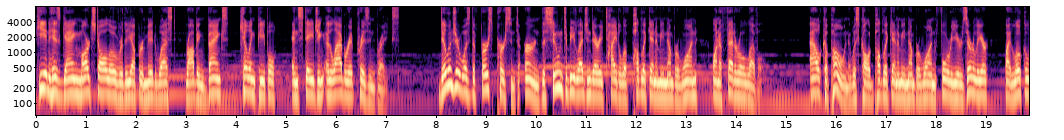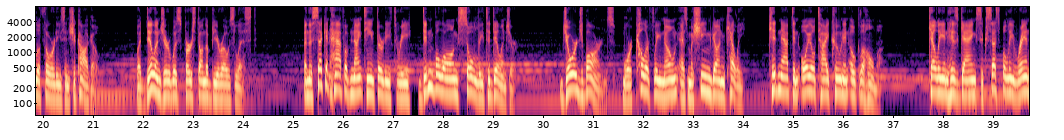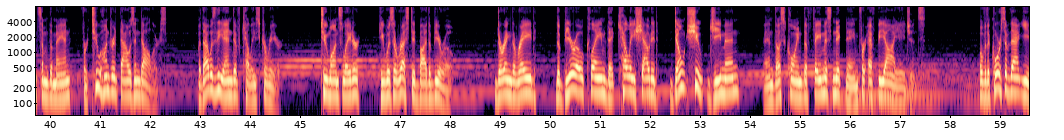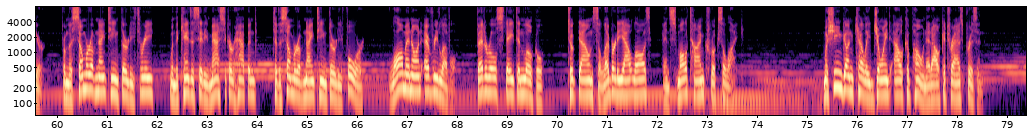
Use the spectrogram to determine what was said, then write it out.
He and his gang marched all over the upper Midwest, robbing banks, killing people, and staging elaborate prison breaks. Dillinger was the first person to earn the soon to be legendary title of Public Enemy Number One on a federal level. Al Capone was called Public Enemy Number One four years earlier by local authorities in Chicago. But Dillinger was first on the Bureau's list and the second half of 1933 didn't belong solely to Dillinger. George Barnes, more colorfully known as Machine Gun Kelly, kidnapped an oil tycoon in Oklahoma. Kelly and his gang successfully ransomed the man for $200,000. But that was the end of Kelly's career. Two months later, he was arrested by the Bureau. During the raid, the Bureau claimed that Kelly shouted, Don't shoot, G men, and thus coined the famous nickname for FBI agents. Over the course of that year, from the summer of 1933, when the Kansas City Massacre happened, to the summer of 1934, lawmen on every level, federal, state, and local, took down celebrity outlaws and small time crooks alike. Machine Gun Kelly joined Al Capone at Alcatraz prison.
